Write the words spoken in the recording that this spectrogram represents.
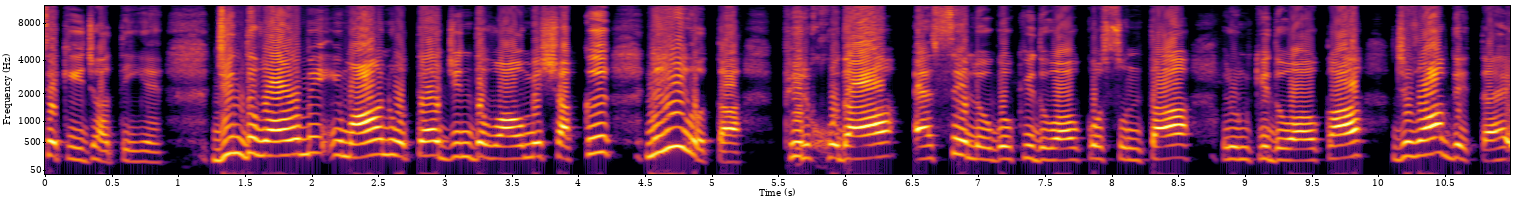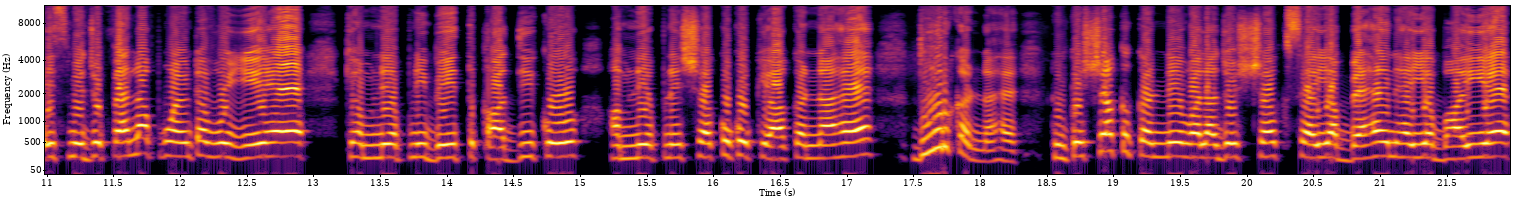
से की जाती हैं। जिन दुआओं में ईमान होता है, जिन दुआओं में शक नहीं होता, फिर खुदा ऐसे लोगों की दुआओं को सुनता और उनकी दुआओं का जवाब देता है। इसमें जो पहला पॉइंट है, वो ये है कि हमने अपनी बेतकादी को, हमने अपने शक को क्या करना है? दूर करना है। क्योंकि शक करने वाला जो शख्स है या बहन है या भाई है,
